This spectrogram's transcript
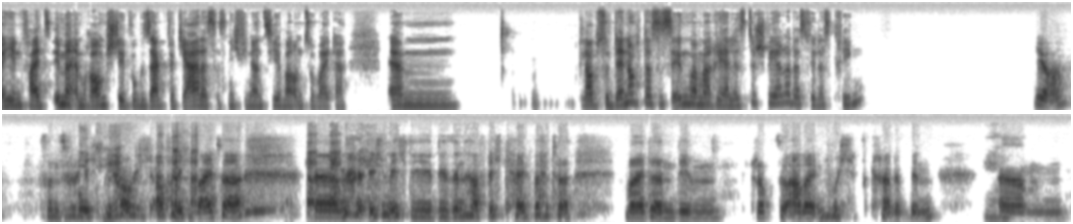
jedenfalls immer im Raum steht, wo gesagt wird, ja, das ist nicht finanzierbar und so weiter. Ähm, glaubst du dennoch, dass es irgendwann mal realistisch wäre, dass wir das kriegen? Ja, sonst würde ich, Okay. glaube ich, auch nicht weiter, ähm, hätte ich nicht die, die Sinnhaftigkeit, weiter, weiter in dem Job zu arbeiten, wo ich jetzt gerade bin. Ja. Ähm,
